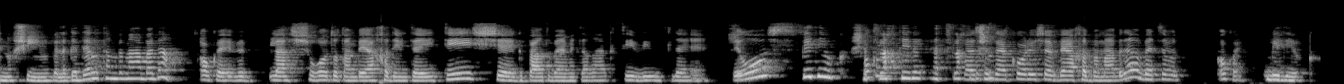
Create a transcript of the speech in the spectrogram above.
אנושיים ולגדל אותם במעבדה. אוקיי, ולהשרות אותם ביחד עם תאי T שהגברת בהם את הריאקטיביות לווירוס, בדיוק, שהצלחתי, הצלחתי ואז פשוט, שזה הכל יושב ביחד במעבדה ובעצם, אוקיי. בדיוק.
